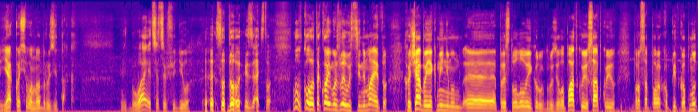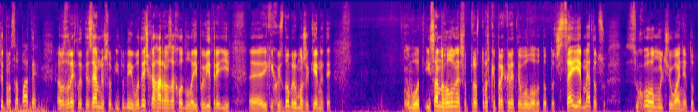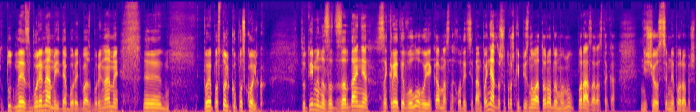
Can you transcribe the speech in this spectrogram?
Якось воно, друзі, так. Відбувається це все діло. Садове хазяйство. Ну, в кого такої можливості немає, то хоча б як мінімум е- пристволовий круг, друзі, лопаткою, сапкою підкопнути, просапати, розрихлити землю, щоб і туди і водичка гарно заходила, і повітря, і е- якихось добрив може кинути. От. І саме головне, щоб просто трошки прикрити вологу. Тобто це є метод сухого мульчування. Тобто тут не з бурянами йде боротьба, з бурянами е, постольку поскольку. Тут іменно завдання закрити вологу, яка в нас знаходиться там. Понятно, що трошки пізновато робимо, ну пора зараз така. Нічого з цим не поробиш.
